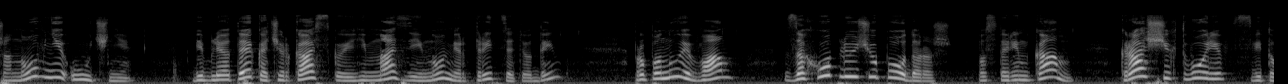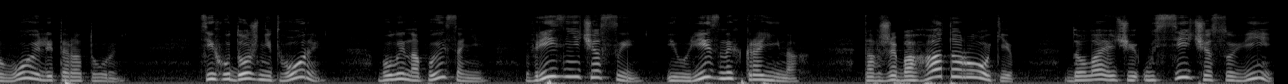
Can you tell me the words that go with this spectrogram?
Шановні учні, бібліотека Черкаської гімназії номер 31 пропонує вам захоплюючу подорож по сторінкам кращих творів світової літератури. Ці художні твори були написані в різні часи і у різних країнах, та вже багато років, долаючи усі часові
